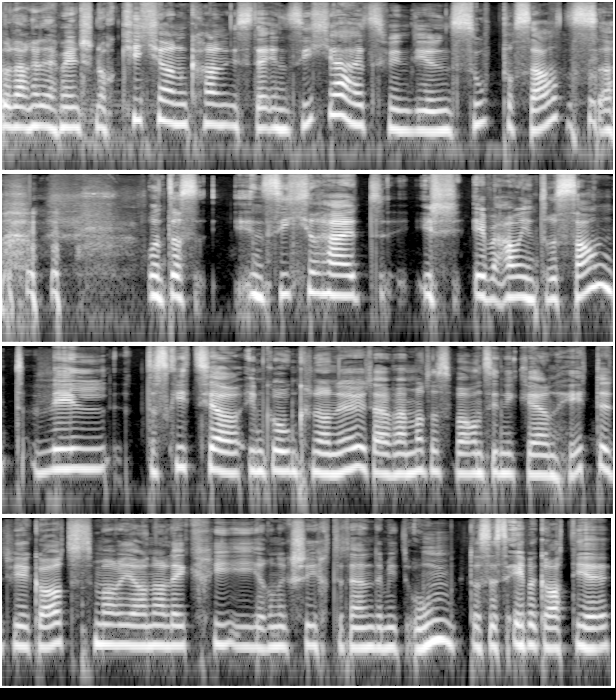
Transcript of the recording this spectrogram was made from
Solange der Mensch noch kichern kann, ist er in Sicherheit. Finde ich ein super Satz. Und das in Sicherheit ist eben auch interessant, weil das gibt es ja im Grunde noch nicht, auch wenn man das wahnsinnig gern hätte. Wie geht Mariana Lecki in ihren Geschichten dann damit um, dass es eben gerade die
